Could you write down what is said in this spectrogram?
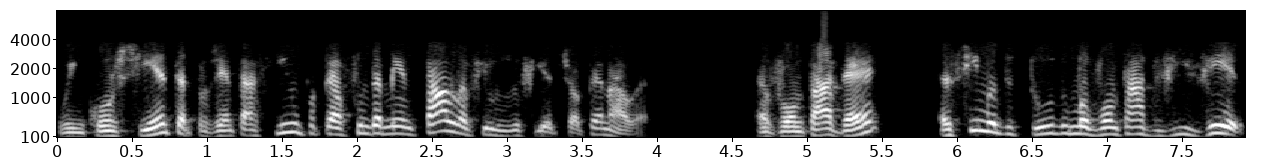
O inconsciente apresenta assim um papel fundamental na filosofia de Schopenhauer. A vontade é, acima de tudo, uma vontade de viver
